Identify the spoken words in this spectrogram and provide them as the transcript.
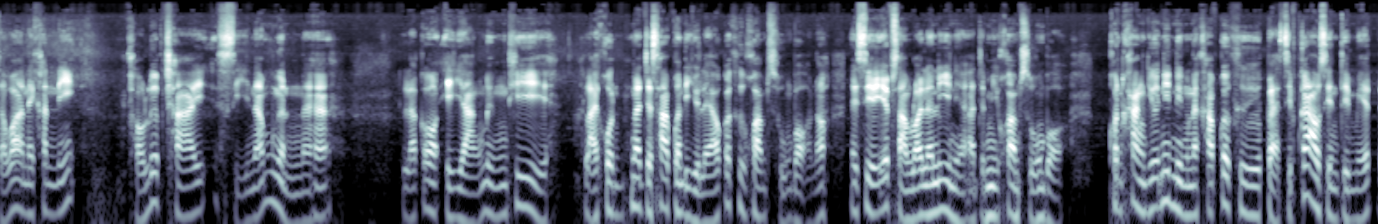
แต่ว่าในคันนี้เขาเลือกใช้สีน้ำเงินนะฮะ แล้วก็อีกอย่างหนึ่งที่หลายคนน่าจะทราบกันดีอยู่แล้วก็คือความสูงเบาะเนาะใน CAF 300 Rally เนี่ยอาจจะมีความสูงเบาะ ค่อนข้างเยอะนิดนึงนะครับก็คือ 89เซนติเมตร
